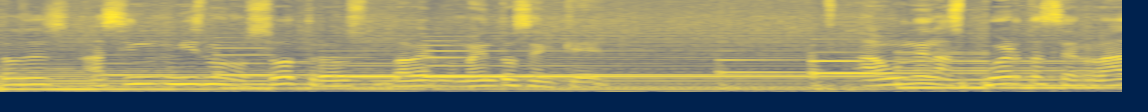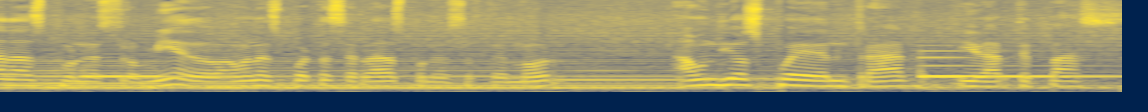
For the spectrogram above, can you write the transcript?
Entonces, así mismo nosotros va a haber momentos en que, aún en las puertas cerradas por nuestro miedo, aún en las puertas cerradas por nuestro temor, aún Dios puede entrar y darte paz.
